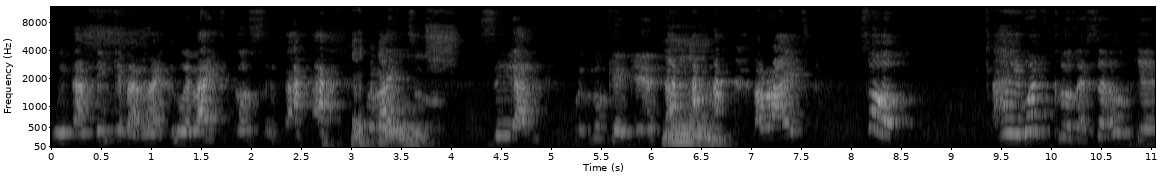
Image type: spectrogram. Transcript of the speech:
We are thinking alike. We like gossip. we like to oh, see and we look again. Mm. All right. So I went close. I said, okay.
